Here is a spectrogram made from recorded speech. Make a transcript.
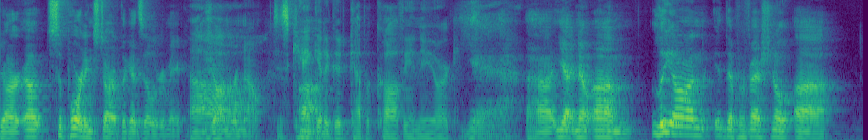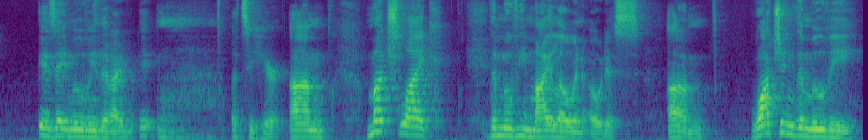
or uh, supporting star of the Godzilla remake, Jean Oh, Reno. Just can't get a good cup of coffee in New York. Yeah, uh, yeah, no. Um, Leon, the professional, uh, is a movie that I. It, mm, let's see here. Um, much like the movie Milo and Otis, um, watching the movie,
